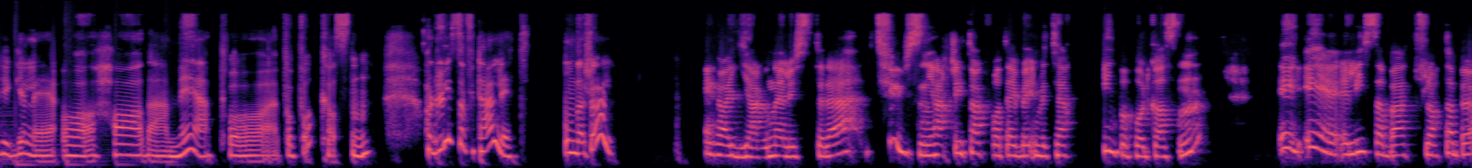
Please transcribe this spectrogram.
hyggelig å ha deg med på, på podkasten. Har du lyst til å fortelle litt om deg sjøl? Jeg har gjerne lyst til det. Tusen hjertelig takk for at jeg ble invitert inn på podkasten. Jeg er Elisabeth Flatabø,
